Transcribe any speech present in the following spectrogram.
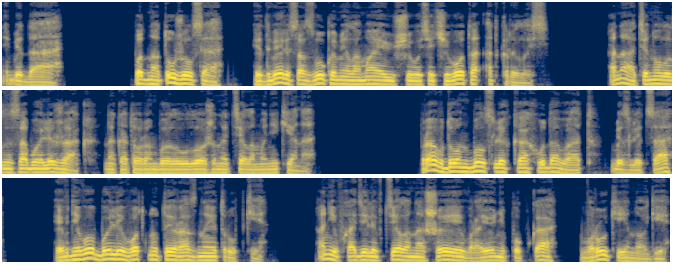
Не беда. Поднатужился, и дверь со звуками ломающегося чего-то открылась. Она оттянула за собой лежак, на котором было уложено тело манекена. Правда, он был слегка худоват, без лица и в него были воткнуты разные трубки. Они входили в тело на шее, в районе пупка, в руки и ноги.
